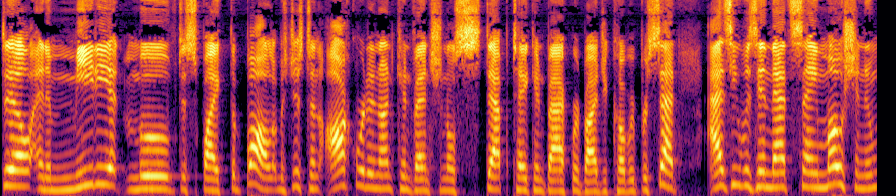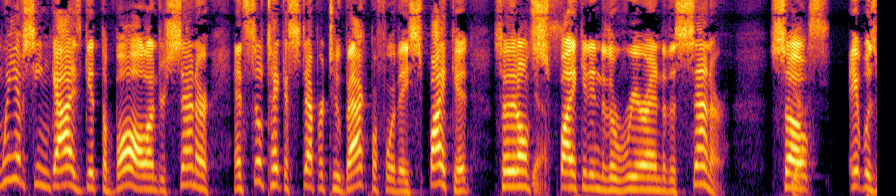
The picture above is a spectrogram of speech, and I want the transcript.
still an immediate move to spike the ball. It was just an awkward and unconventional step taken backward by Jacoby Brissett as he was in that same motion. And we have seen guys get the ball under center and still take a step or two back before they spike it so they don't yes. spike it into the rear end of the center. So yes. it was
